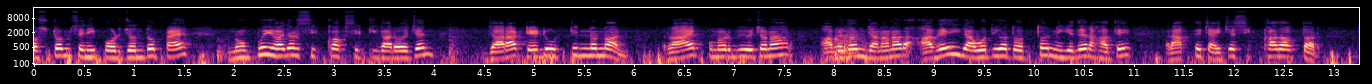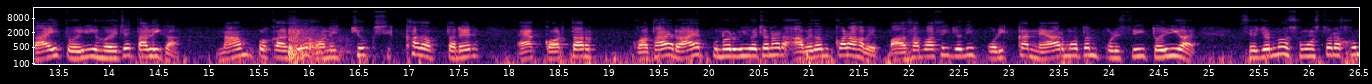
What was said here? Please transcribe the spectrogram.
অষ্টম শ্রেণি পর্যন্ত প্রায় নব্বই হাজার শিক্ষক শিক্ষিকা রয়েছেন যারা টেট উত্তীর্ণ নন। রায় পুনর্বিবেচনার আবেদন জানানোর আগেই যাবতীয় তথ্য নিজেদের হাতে রাখতে চাইছে শিক্ষা দপ্তর। তাই তৈরি হয়েছে তালিকা। নাম প্রকাশে অনিচ্ছুক শিক্ষা দপ্তরের এক কর্তার কথায় রায় পুনর্বিবেচনার আবেদন করা হবে। পাশাপাশি যদি পরীক্ষা নেওয়ার মতন পরিস্থিতি তৈরি হয়, সেজন্য সমস্ত রকম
